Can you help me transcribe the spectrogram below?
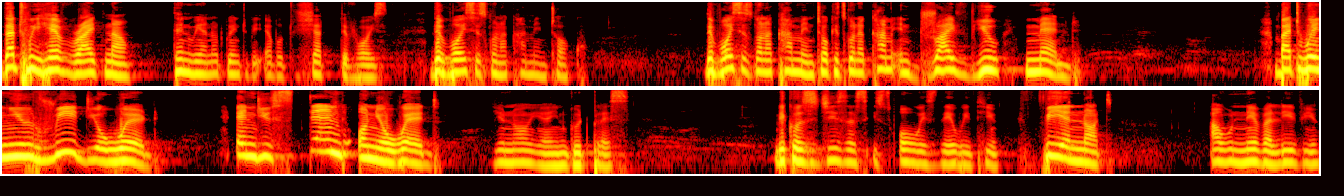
that we have right now, then we are not going to be able to shut the voice. The voice is going to come and talk. The voice is going to come and talk. It's going to come and drive you mad. But when you read your word and you stand on your word, you know you're in good place. Because Jesus is always there with you. Fear not. I will never leave you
